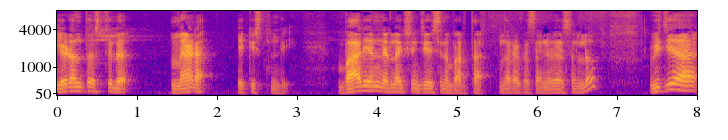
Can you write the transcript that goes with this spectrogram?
ఏడంతస్తుల మేడ ఎక్కిస్తుంది. భార్యను నిర్లక్ష్యం చేసిన భర్త. మరొక సన్నివేశంలో విజయ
